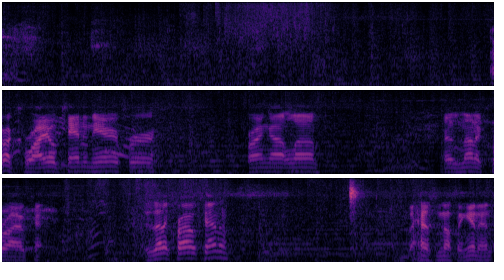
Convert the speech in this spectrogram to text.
this. Is there a cryo cannon here for crying out loud? There's not a cryo cannon. Is that a cryo cannon? It has nothing in it.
